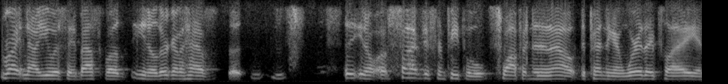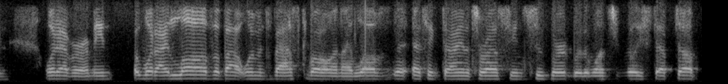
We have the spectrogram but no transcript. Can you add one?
right now USA Basketball, you know, they're going to have. Uh, you know, uh, five different people swapping in and out depending on where they play and whatever. I mean, what I love about women's basketball, and I love, I think Diana Taurasi and Sue Bird were the ones who really stepped up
